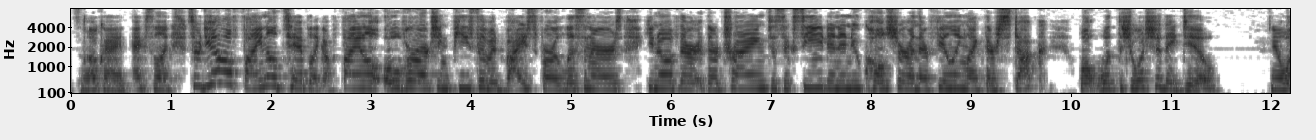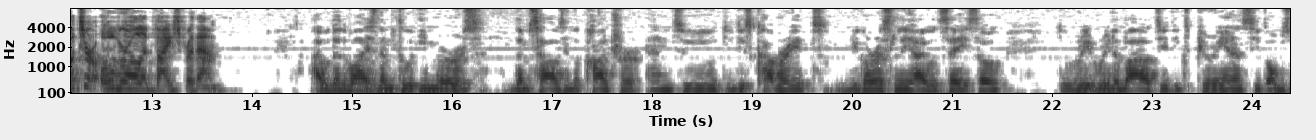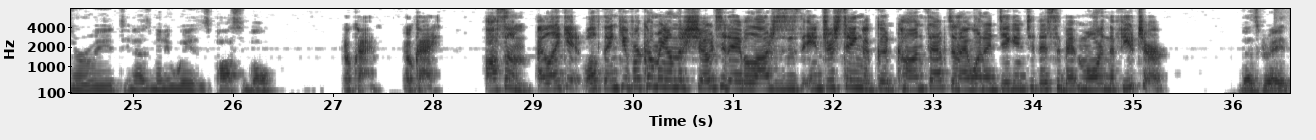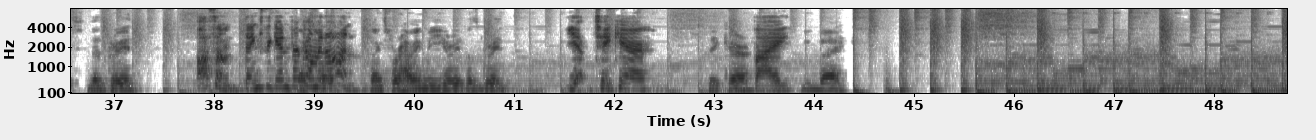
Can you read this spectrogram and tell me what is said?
Sounds okay, great. excellent. So do you have a final tip, like a final overarching piece of advice for our listeners? You know, if they're they're trying to succeed in a new culture and they're feeling like they're stuck, what what the, what should they do? You know, what's your overall advice for them? I would advise them to immerse themselves in the culture and to, to discover it vigorously, I would say. So to re- read about it, experience it, observe it in as many ways as possible. Okay. Okay. Awesome. I like it. Well, thank you for coming on the show today, Balazs. This is interesting, a good concept, and I want to dig into this a bit more in the future. That's great. That's great. Awesome. Thanks again for thanks coming for, on. Thanks for having me here. It was great. Yep. Take care. Take care. Bye. Goodbye.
